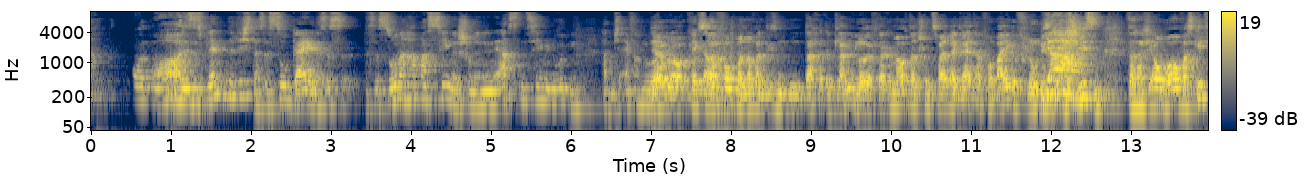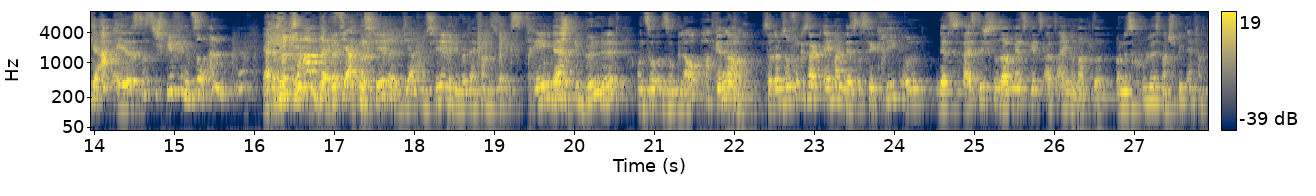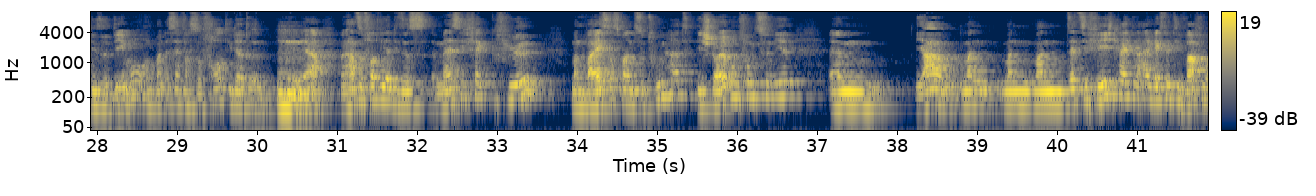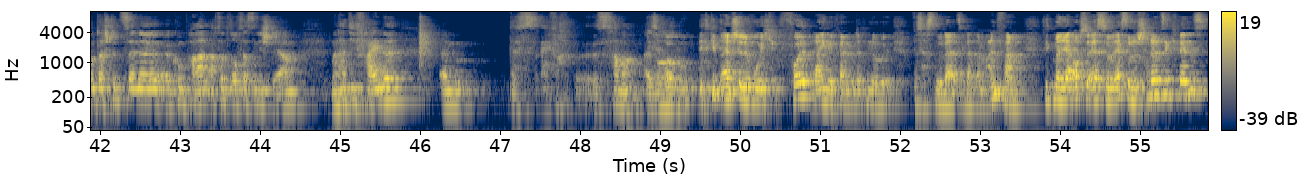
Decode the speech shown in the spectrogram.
und oh, dieses blendende Licht, das ist so geil. Das ist, das ist so eine Hammer-Szene. Schon in den ersten zehn Minuten hat mich einfach nur Ja, oder auch kurz davor, wo man noch an diesem Dach entlang läuft, da kommen auch dann schon zwei, drei Gleiter vorbeigeflogen, die Ja. sich schießen. Da dachte ich, oh wow, was geht hier ab, ey? Das, das Spiel fängt so an. Ja, da wird, die, da wird die Atmosphäre, die Atmosphäre, die wird einfach so extrem Ja. dicht gebündelt und so, so glaubhaft. Genau. einfach. Es wird einem sofort gesagt, ey Mann, jetzt ist hier Krieg und jetzt reiß dich zusammen, jetzt geht's ans Eingemachte. Und das Coole ist, man spielt einfach diese Demo und man ist einfach sofort wieder drin. Ja, man hat sofort wieder dieses Mass Effect Gefühl. Man weiß, was man zu tun hat. Die Steuerung funktioniert. Ähm, ja, man, man, man setzt die Fähigkeiten ein, wechselt die Waffen, unterstützt seine äh, Kumpanen, achtet darauf, dass sie nicht sterben. Man hat die Feinde. Ähm, das ist einfach, das ist Hammer. Also, Es gibt eine Stelle, wo ich voll reingefallen bin, nur, was hast du da jetzt gedacht? Am Anfang sieht man ja auch so erst so, erst so eine Shuttle-Sequenz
